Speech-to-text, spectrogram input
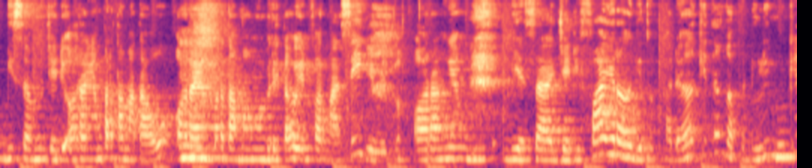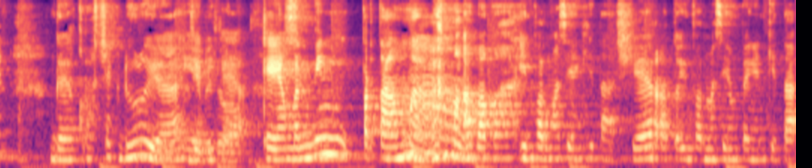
bisa menjadi orang yang pertama tahu orang yang pertama memberitahu informasi Iya, betul. orang yang bi- biasa jadi viral gitu padahal kita nggak peduli mungkin nggak cross check dulu ya Iya jadi betul. kayak Kayak yang penting pertama Hmm, apakah informasi yang kita share atau informasi yang pengen kita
